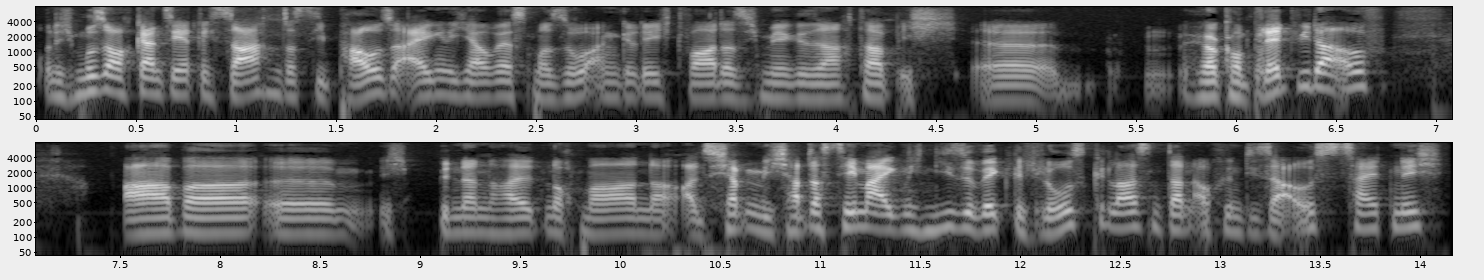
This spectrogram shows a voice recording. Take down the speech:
Und ich muss auch ganz ehrlich sagen, dass die Pause eigentlich auch erstmal so angelegt war, dass ich mir gesagt habe, ich äh, höre komplett wieder auf aber ähm, ich bin dann halt noch mal, also ich habe mich hat das Thema eigentlich nie so wirklich losgelassen, dann auch in dieser Auszeit nicht.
